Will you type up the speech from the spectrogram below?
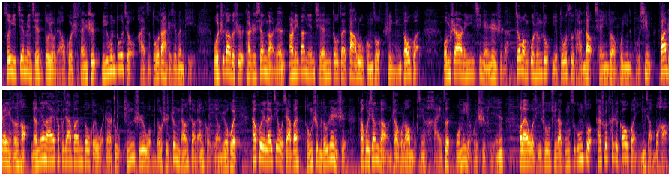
所以见面前都有聊过是单身、离婚多久、孩子多大这些问题。我知道的是他是香港人，二零一八年前都在大陆工作，是一名高管。我们是二零一七年认识的，交往过程中也多次谈到前一段婚姻的不幸，发展也很好。两年来，他不加班都回我这儿住，平时我们都是正常小两口一样约会。他会来接我下班，同事们都认识。他回香港照顾老母亲和孩子，我们也会视频。后来我提出去他公司工作，他说他是高管，影响不好。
